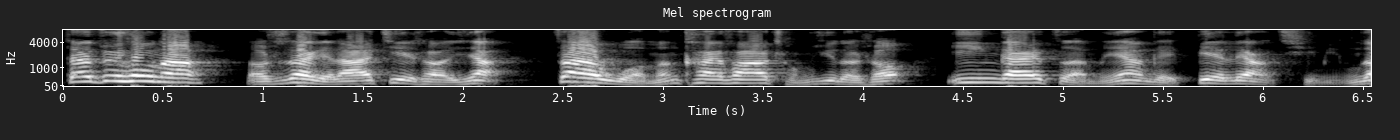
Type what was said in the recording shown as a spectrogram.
在最后呢，老师再给大家介绍一下。在我们开发程序的时候，应该怎么样给变量起名字？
